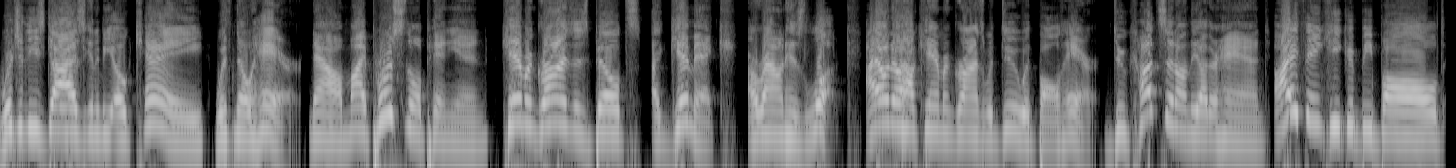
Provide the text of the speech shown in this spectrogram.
Which of these guys is going to be okay with no hair? Now, my personal opinion, Cameron Grimes has built a gimmick around his look. I don't know how Cameron Grimes would do with bald hair. Duke Hudson, on the other hand, I think he could be bald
